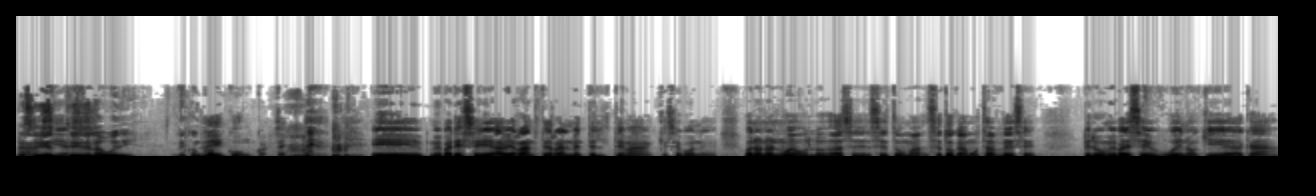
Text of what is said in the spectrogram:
presidente de la UDI, de Concon. de Concon, sí. Eh, me parece aberrante realmente el tema que se pone. Bueno, no es nuevo, lo hace, se toma, se toca muchas veces, pero me parece bueno que acá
